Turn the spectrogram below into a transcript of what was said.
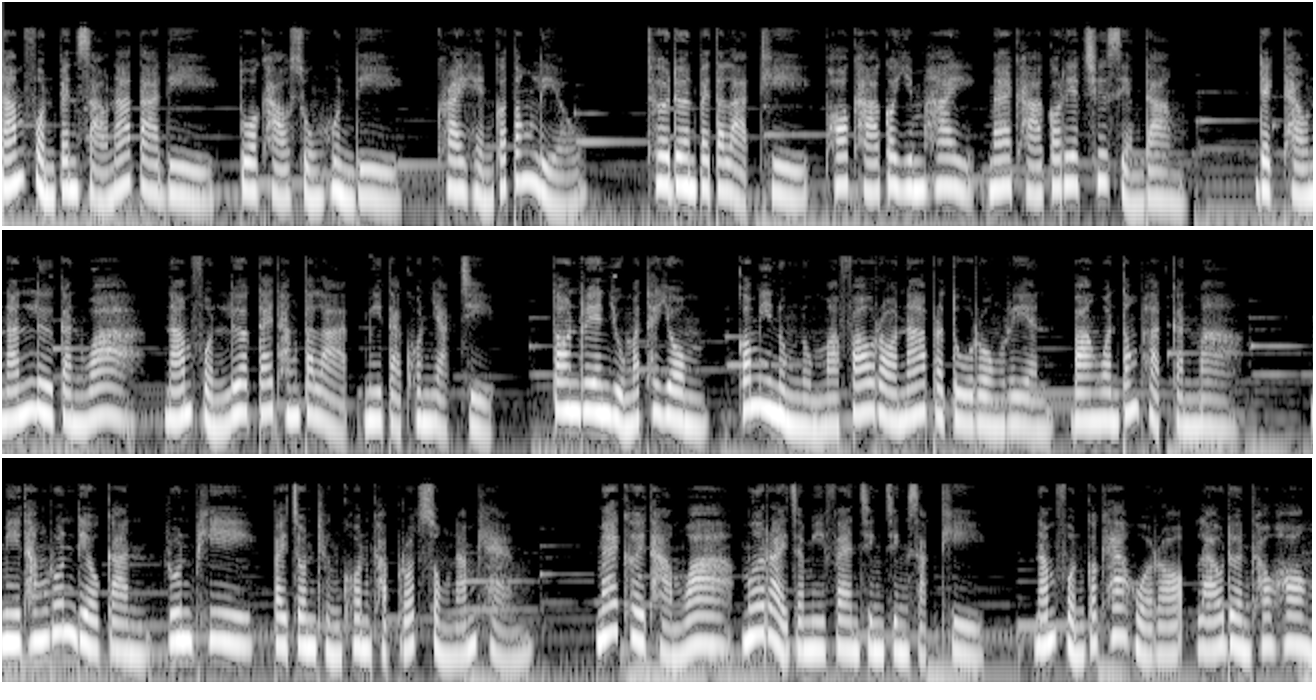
น้ำฝนเป็นสาวหน้าตาดี ตัวขาวสูงหุ่นดี ใครเห็นก็ต้องเหลียว เธอเดินไปตลาดที พ่อค้าก็ยิ้มให้ แม่ค้าก็เรียกชื่อเสียงดัง เด็กแถวนั้นลือกันว่า น้ำฝนเลือกได้ทั้งตลาดมีแต่คนอยากจีบ ตอนเรียนอยู่มัธยม ก็มีหนุ่มๆมาเฝ้ารอหน้าประตูโรงเรียน บางวันต้องผลัดกันมา มีทั้งรุ่นเดียวกัน รุ่นพี่ ไปจนถึงคนขับรถส่งน้ำแข็ง แม่เคยถามว่าเมื่อไหร่จะมีแฟนจริง ๆ สักที น้ำฝนก็แค่หัวเราะแล้วเดินเข้าห้อง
